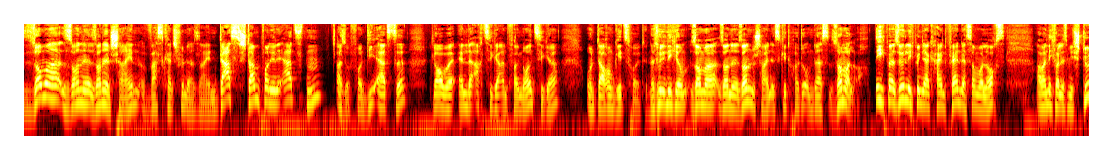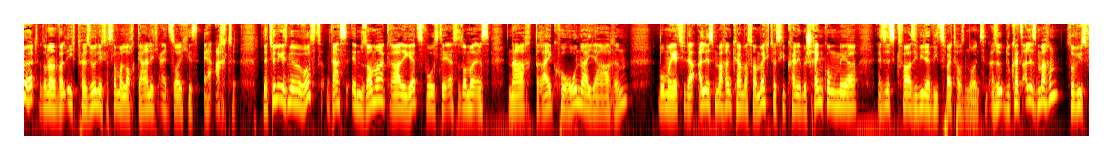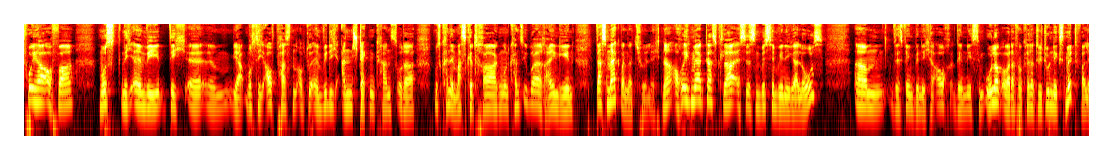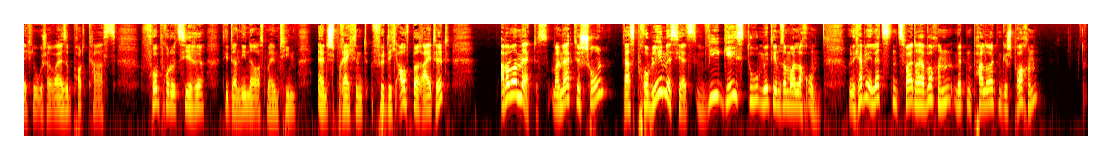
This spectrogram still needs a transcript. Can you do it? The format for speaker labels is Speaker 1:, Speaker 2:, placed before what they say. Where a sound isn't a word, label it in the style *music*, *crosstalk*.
Speaker 1: Sommer, Sonne, Sonnenschein, was kann schöner sein? Das stammt von den Ärzten, also von die Ärzte, glaube Ende 80er, Anfang 90er und darum geht's heute. Natürlich nicht um Sommer, Sonne, Sonnenschein, es geht heute um das Sommerloch. Ich persönlich bin ja kein Fan des Sommerlochs, aber nicht, weil es mich stört, sondern weil ich persönlich das Sommerloch gar nicht als solches erachte. Natürlich ist mir bewusst, dass im Sommer, gerade jetzt, wo es der erste Sommer ist, nach drei Corona-Jahren, wo man jetzt wieder alles machen kann, was man möchte. Es gibt keine Beschränkungen mehr. Es ist quasi wieder wie 2019. Also du kannst alles machen, so wie es vorher auch war. Musst nicht irgendwie dich, äh, ähm, ja, musst nicht aufpassen, ob du irgendwie dich anstecken kannst oder musst keine Maske tragen und kannst überall reingehen. Das merkt man natürlich. Ne? Auch ich merke das, klar, es ist ein bisschen weniger los. Ähm, deswegen bin ich ja auch demnächst im Urlaub, aber davon kriegst natürlich du nichts mit, weil ich logischerweise Podcasts vorproduziere, die dann Nina aus meinem Team entsprechend für dich aufbereitet. Aber man merkt es. Man merkt es schon. Das Problem ist jetzt, wie gehst du mit dem Sommerloch um? Und ich habe in den letzten zwei, drei Wochen mit ein paar Leuten gesprochen,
